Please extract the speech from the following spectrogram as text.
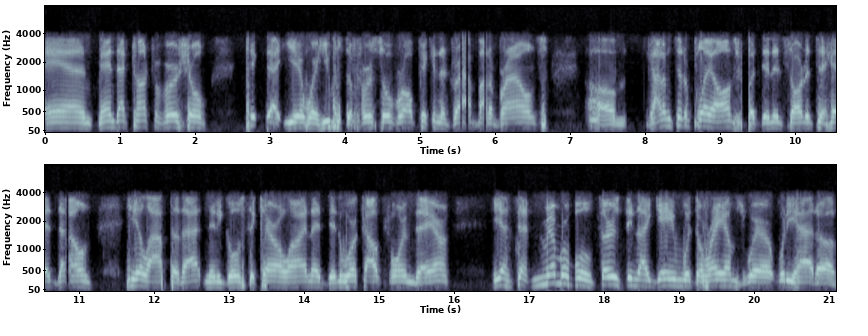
and man, that controversial pick that year where he was the first overall pick in the draft by the Browns. Um, got him to the playoffs, but then it started to head downhill after that. And then he goes to Carolina. It didn't work out for him there. He has that memorable Thursday night game with the Rams where what he had uh,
